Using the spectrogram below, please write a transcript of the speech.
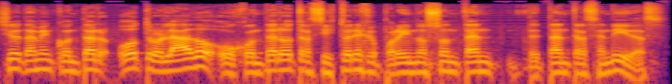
sino también contar otro lado o contar otras historias que por ahí no son tan, tan trascendidas.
